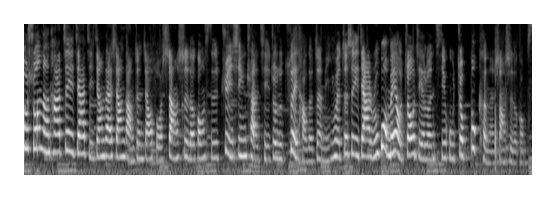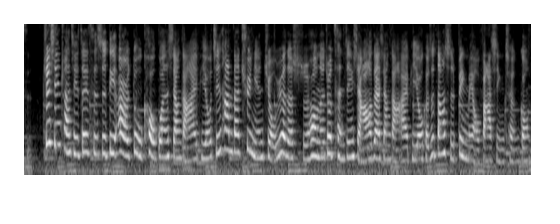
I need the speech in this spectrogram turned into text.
如说呢，他这一家即将在香港证交所上市的公司巨星传奇，就是最好的证明。因为这是一家如果没有周杰伦，几乎就不可能上市的公司。巨星传奇这次是第二度扣关香港 IPO。其实他们在去年九月的时候呢，就曾经想要在香港 IPO，可是当时并没有发行成功。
